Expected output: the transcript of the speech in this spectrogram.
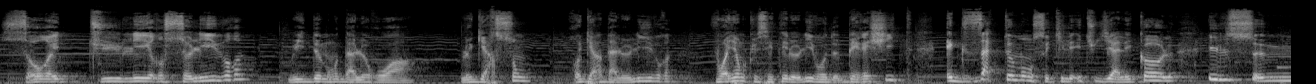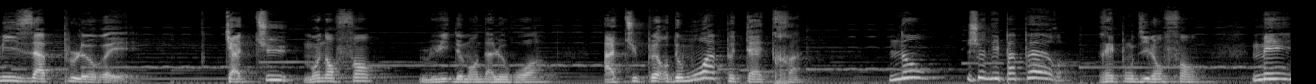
Saurais-tu lire ce livre? lui demanda le roi. Le garçon regarda le livre, voyant que c'était le livre de Béréchit, exactement ce qu'il étudiait à l'école, il se mit à pleurer. Qu'as-tu, mon enfant lui demanda le roi. As-tu peur de moi, peut-être? Non, je n'ai pas peur, répondit l'enfant. Mais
